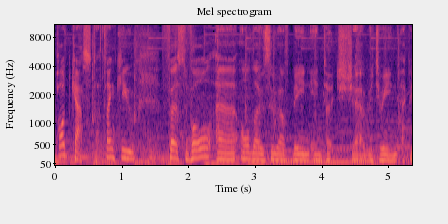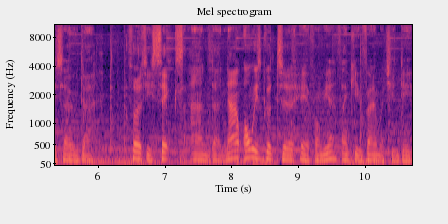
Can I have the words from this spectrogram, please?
podcast. Thank you, first of all, uh, all those who have been in touch uh, between episode uh, 36 and uh, now. Always good to hear from you. Thank you very much indeed.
